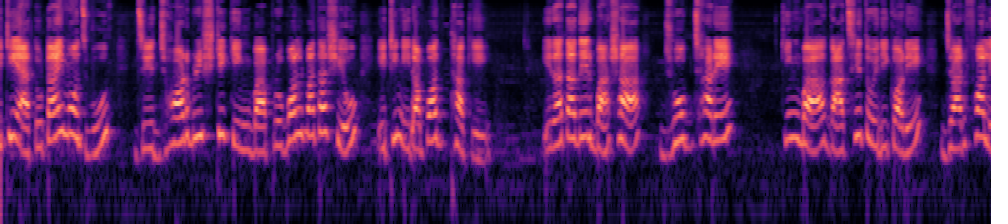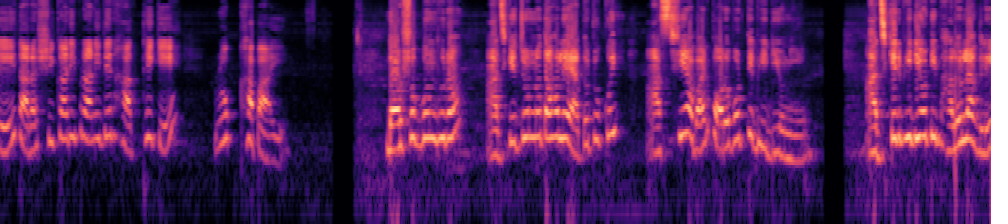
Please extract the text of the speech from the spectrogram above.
এটি এতটাই মজবুত যে ঝড় বৃষ্টি কিংবা প্রবল বাতাসেও এটি নিরাপদ থাকে। এরা তাদের বাসা ঝোপঝাড়ে কিংবা গাছে তৈরি করে, যার ফলে তারা শিকারী প্রাণীদের হাত থেকে রক্ষা পায়। দর্শক বন্ধুরা, আজকের জন্য তাহলে এতটুকুই। আসছি আবার পরবর্তী ভিডিও নিয়ে। আজকের ভিডিওটি ভালো লাগলে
